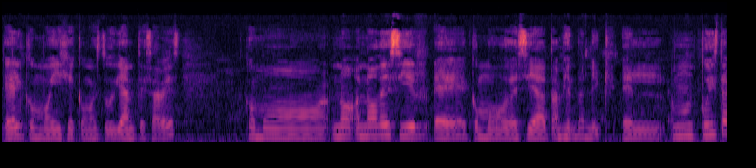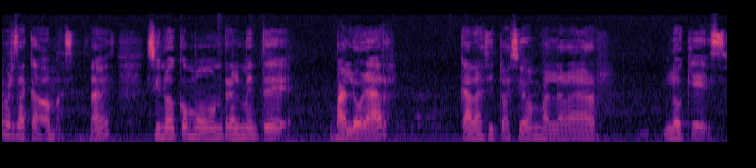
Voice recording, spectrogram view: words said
él como hija, como estudiante, ¿sabes? Como no, no decir, eh, como decía también Danik, el "Mm, pudiste haber sacado más, ¿sabes? Sino como un realmente valorar cada situación, valorar lo que es.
